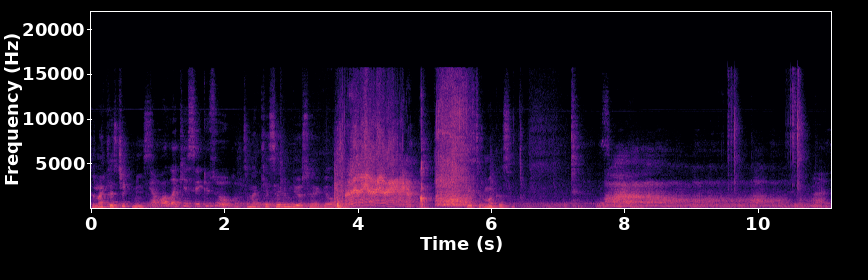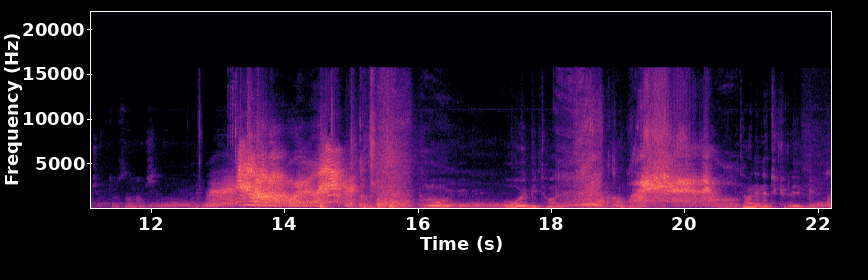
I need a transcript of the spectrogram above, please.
Tırnak kesecek miyiz? Ya vallahi kese güzel olur. Tırnak keselim diyor Sevgi abla. Getir makası. Ha, çok da uzamamış ama. Oy bir tane. Tane ne tüküreyim ya?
